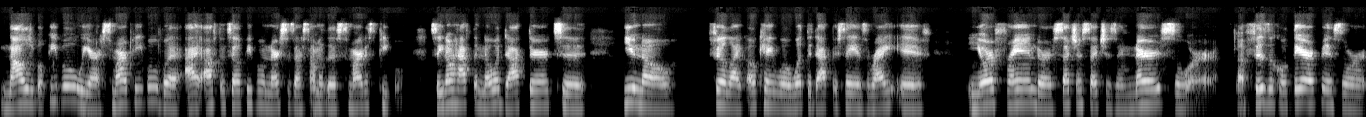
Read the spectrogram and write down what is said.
knowledgeable people, we are smart people, but I often tell people nurses are some of the smartest people. So you don't have to know a doctor to you know, feel like, okay, well, what the doctor say is right. If your friend or such and such is a nurse or a physical therapist or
